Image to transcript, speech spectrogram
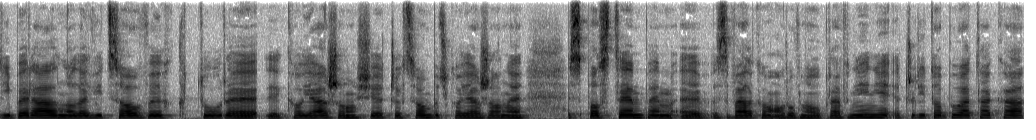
liberalno-lewicowych, które e, kojarzą się, czy chcą być kojarzone z postępem, z walką o równouprawnienie, czyli to była taka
